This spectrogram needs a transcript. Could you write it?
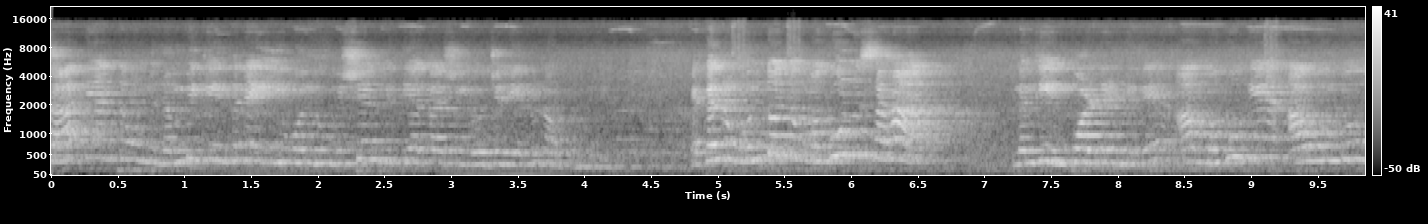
ಸಾಧ್ಯ ಅಂತ ಒಂದು ನಂಬಿಕೆಯಿಂದಲೇ ಈ ಒಂದು ಮಿಷನ್ ವಿದ್ಯಾಕಾಶ ಯೋಜನೆಯನ್ನು ನಾವು ಹೊಂದಿದ್ದೀವಿ ಒಂದೊಂದು ಮಗುನು ಸಹ ನಮಗೆ ಇಂಪಾರ್ಟೆಂಟ್ ಇದೆ. ಆ ಮಗುಗೆ ಆ ಒಂದು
